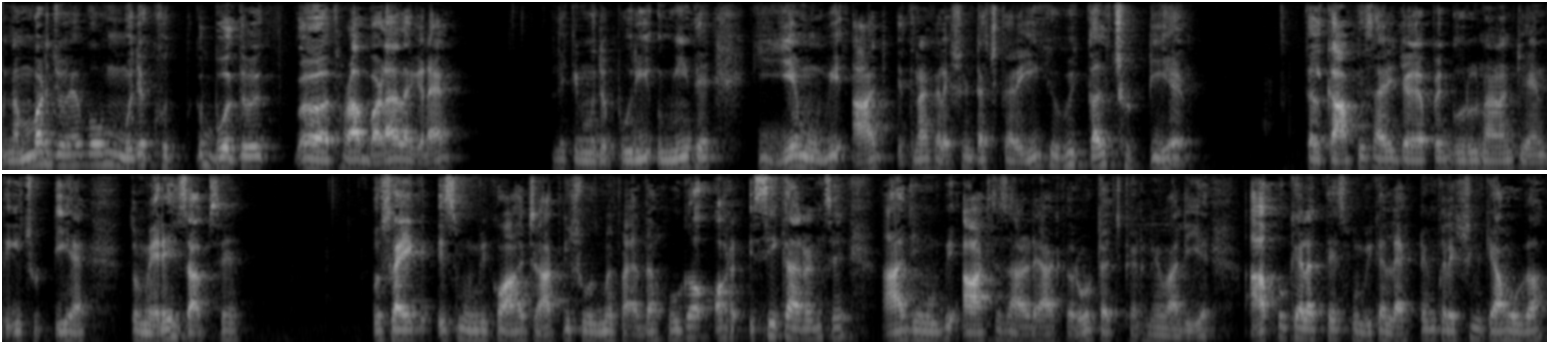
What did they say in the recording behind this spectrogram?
नंबर जो है वो मुझे खुद बोलते हुए थोड़ा बड़ा लग रहा है। लेकिन मुझे पूरी उम्मीद है कि ये मूवी आज इतना कलेक्शन टच करेगी क्योंकि कल छुट्टी है। कल काफ़ी सारी जगह पे गुरु नानक जयंती की छुट्टी है तो मेरे हिसाब से उसका एक, इस मूवी को आज रात के शोज़ में फ़ायदा होगा और इसी कारण से आज ये मूवी आठ से साढ़े आठ करोड़ टच करने वाली है। आपको क्या लगता है इस मूवी का लाइफ टाइम कलेक्शन क्या होगा?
